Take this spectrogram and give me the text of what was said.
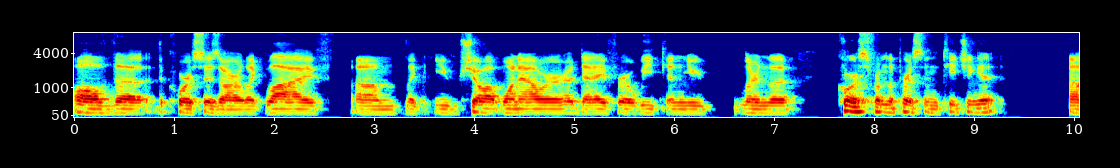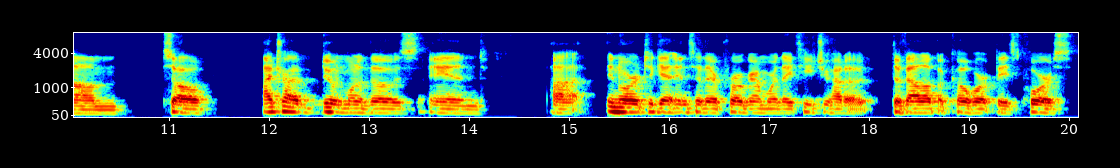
all the the courses are like live. Um, like you show up one hour a day for a week, and you learn the course from the person teaching it. Um, so I tried doing one of those, and uh, in order to get into their program where they teach you how to develop a cohort based course,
